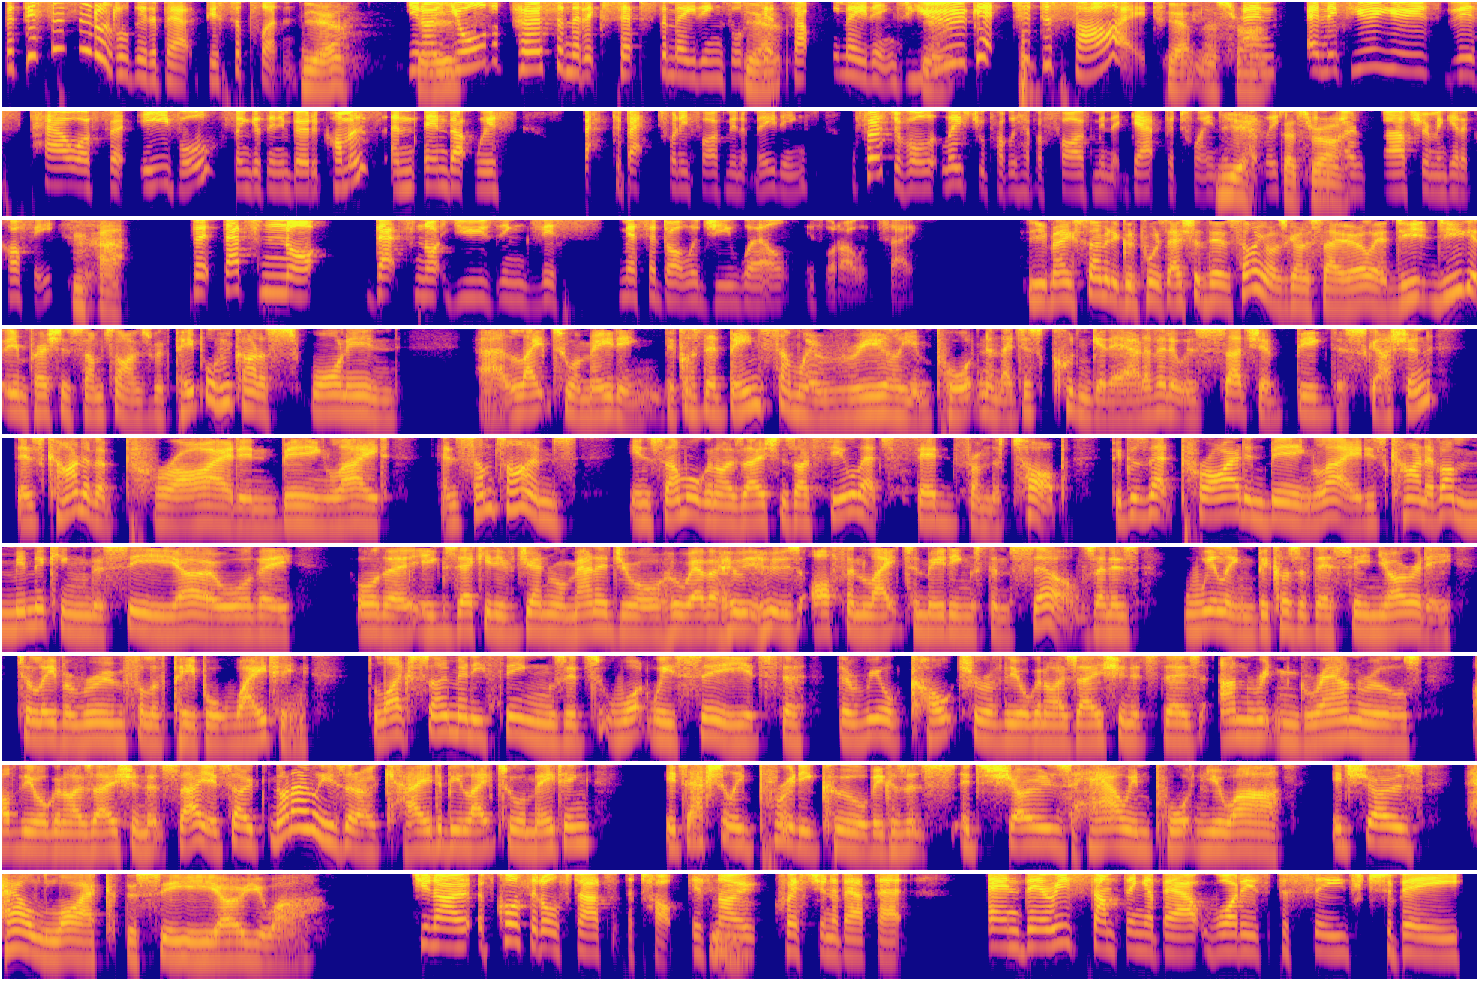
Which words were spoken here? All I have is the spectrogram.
But this is a little bit about discipline. Yeah. You know, you're the person that accepts the meetings or yeah. sets up the meetings. You yeah. get to decide. Yeah, that's right. And and if you use this power for evil, fingers in inverted commas, and end up with back to back 25 minute meetings, well, first of all, at least you'll probably have a five minute gap between them. Yeah, so at least that's you right. Go to the bathroom and get a coffee. but that's not that's not using this methodology well, is what I would say. You make so many good points. Actually, there's something I was going to say earlier. Do you, do you get the impression sometimes with people who kind of swan in uh, late to a meeting because they've been somewhere really important and they just couldn't get out of it. It was such a big discussion. There's kind of a pride in being late. And sometimes in some organizations, I feel that's fed from the top because that pride in being late is kind of, I'm mimicking the CEO or the, or the executive general manager or whoever who, who's often late to meetings themselves and is willing because of their seniority to leave a room full of people waiting like so many things, it's what we see. It's the, the real culture of the organization. It's those unwritten ground rules of the organization that say it's so not only is it okay to be late to a meeting, it's actually pretty cool because it's, it shows how important you are. It shows how like the CEO you are. Do you know, of course, it all starts at the top. There's no mm. question about that. And there is something about what is perceived to be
